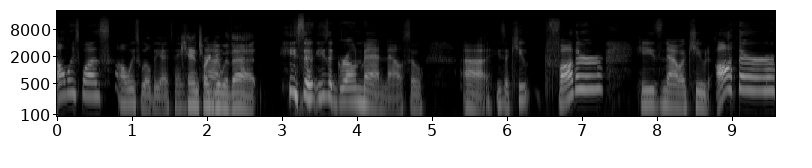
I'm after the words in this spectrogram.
always was, always will be. I think. Can't argue Uh, with that. he's a he's a grown man now so uh he's a cute father he's now a cute author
